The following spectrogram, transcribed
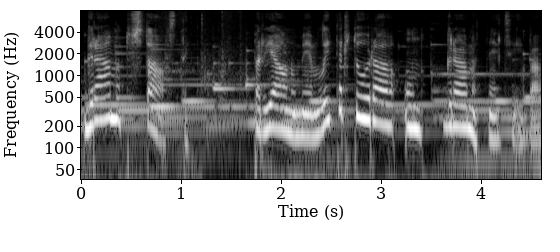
Grāmatu stāsti par jaunumiem, literatūrā un grāmatniecībā.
